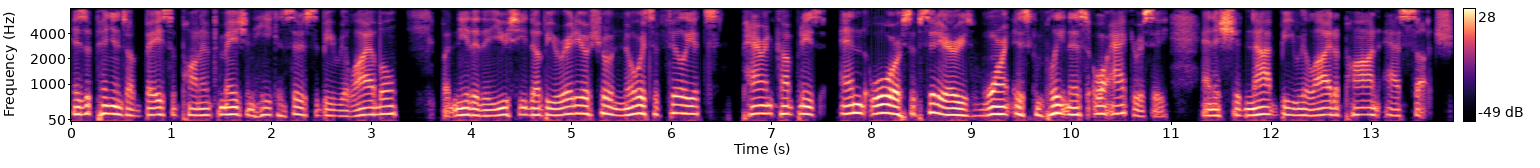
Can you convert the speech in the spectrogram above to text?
His opinions are based upon information he considers to be reliable, but neither the UCW radio show nor its affiliates, parent companies, and or subsidiaries warrant its completeness or accuracy, and it should not be relied upon as such.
